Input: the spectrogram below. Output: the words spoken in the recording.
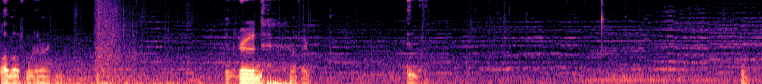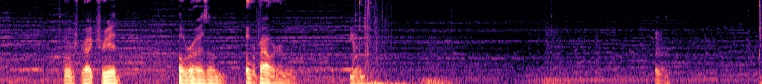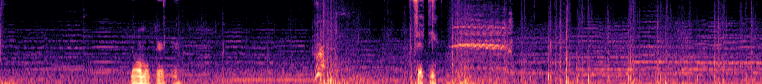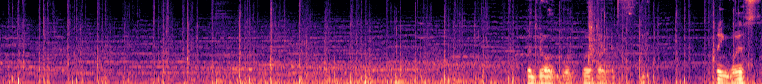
little Diablo 4 tonight. In the Druid, my favorite. In the Storm Strike Shred, Pulverize on Overpower and heal. Normal character. 50. Run through all the main quest.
